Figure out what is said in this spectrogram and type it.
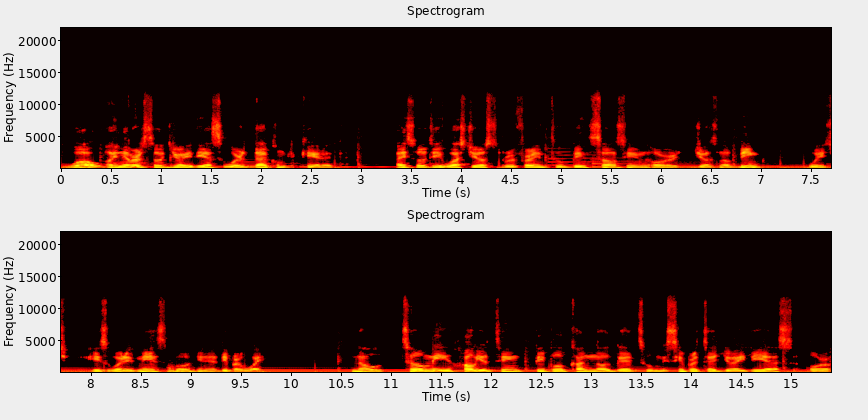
Wow, I never thought your ideas were that complicated. I thought it was just referring to being something or just not being, which is what it means, but in a deeper way. Now, tell me how you think people cannot get to misinterpret your ideas, or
